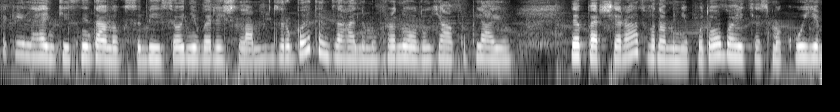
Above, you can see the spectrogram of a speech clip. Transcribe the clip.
Такий легенький сніданок собі сьогодні вирішила зробити. В загальному гранолу я купляю не перший раз, вона мені подобається, смакує.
